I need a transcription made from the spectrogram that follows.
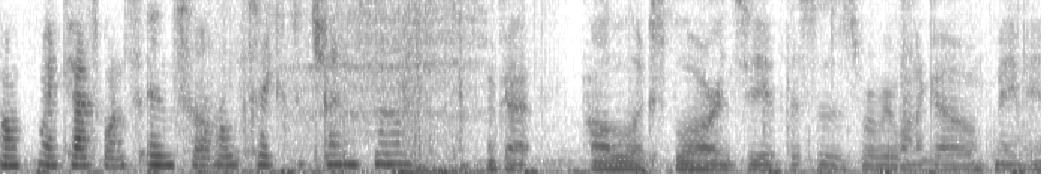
Oh, my cat wants in, so I'll take the chance now. Okay. I'll explore and see if this is where we want to go, maybe.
